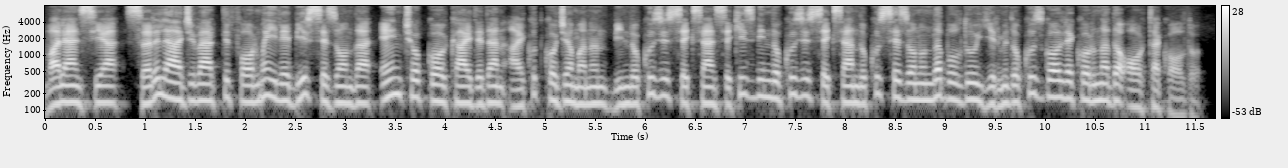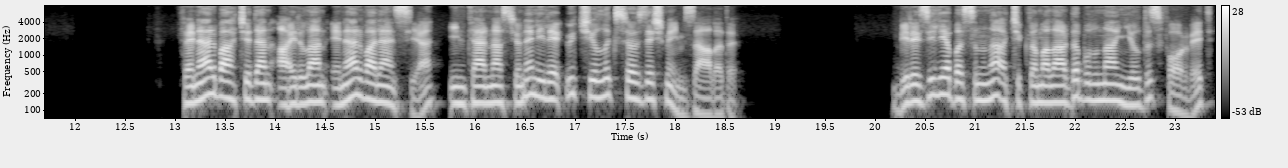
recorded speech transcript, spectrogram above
Valencia, sarı lacivertli forma ile bir sezonda en çok gol kaydeden Aykut Kocaman'ın 1988-1989 sezonunda bulduğu 29 gol rekoruna da ortak oldu. Fenerbahçe'den ayrılan Ener Valencia, Internasyonel ile 3 yıllık sözleşme imzaladı. Brezilya basınına açıklamalarda bulunan Yıldız Forvet,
